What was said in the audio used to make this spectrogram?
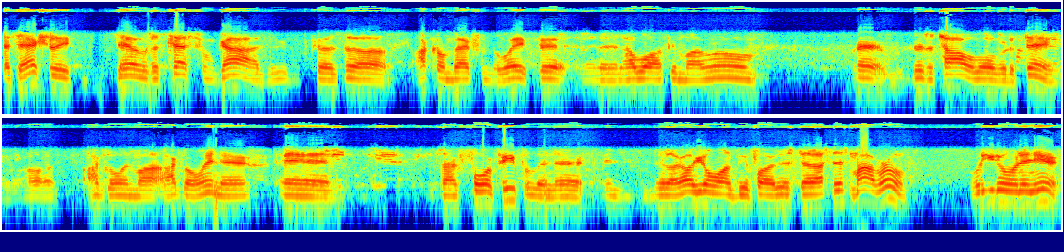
That's actually, yeah, it was a test from God, dude, because uh, I come back from the weight pit, and then I walk in my room, and there's a towel over the thing. Uh, I go in my, I go in there, and there's like four people in there, and they're like, "Oh, you don't want to be a part of this." That I said, "It's my room. What are you doing in here?"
